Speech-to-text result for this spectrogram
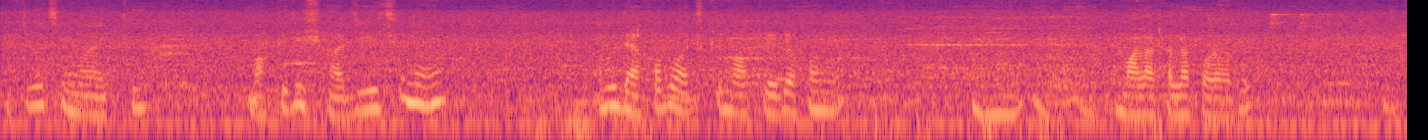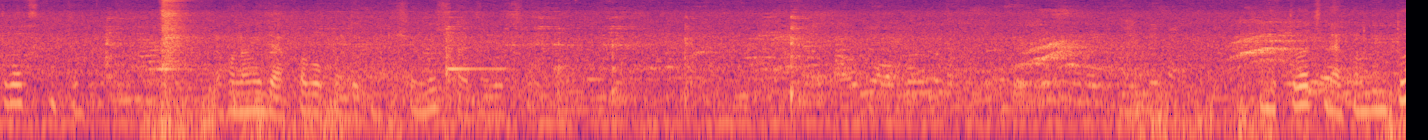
বুঝতে পারছি মায়েকে মাকে যে সাজিয়েছে না, আমি দেখাবো আজকে মাকে যখন মালা ঠালা করাবে বুঝতে পারছেন তো? তখন আমি দেখাবো ওখানে দেখুন সুন্দর সাজিয়েছে। দেখতে পাচ্ছেন এখন কিন্তু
